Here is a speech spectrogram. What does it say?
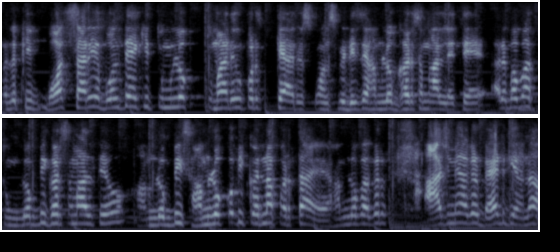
मतलब कि बहुत सारे बोलते हैं कि तुम लोग तुम्हारे ऊपर क्या रिस्पॉन्सिबिलिटीज है? हम लोग घर संभाल लेते हैं। अरे बाबा तुम लोग भी घर संभालते हो। हम लोग भी हम लोग को भी करना पड़ता है। हम लोग अगर आज मैं अगर बैठ गया ना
